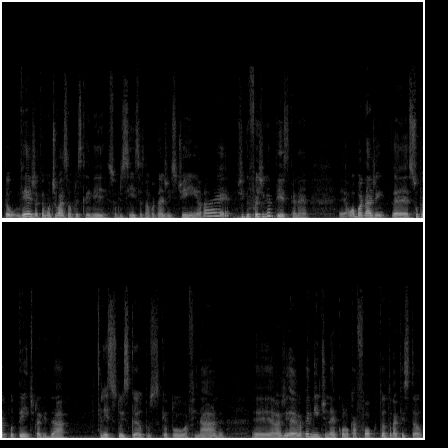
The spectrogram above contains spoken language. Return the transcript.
Então, veja que a motivação para escrever sobre ciências na abordagem STEAM ela é, foi gigantesca, né? É uma abordagem é, super potente para lidar nesses dois campos que eu estou afinada. É, ela, ela permite né, colocar foco tanto na questão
